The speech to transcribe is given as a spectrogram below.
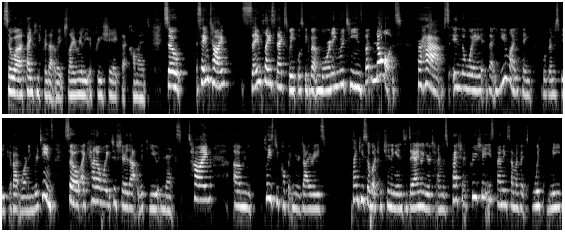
So uh, thank you for that, Rachel. I really appreciate that comment. So same time, same place next week. We'll speak about morning routines, but not perhaps in the way that you might think we're going to speak about morning routines. So I cannot wait to share that with you next time. Um, please do pop it in your diaries. Thank you so much for tuning in today. I know your time is precious. I appreciate you spending some of it with me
